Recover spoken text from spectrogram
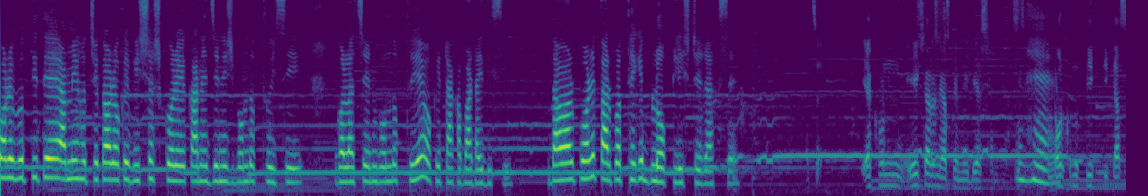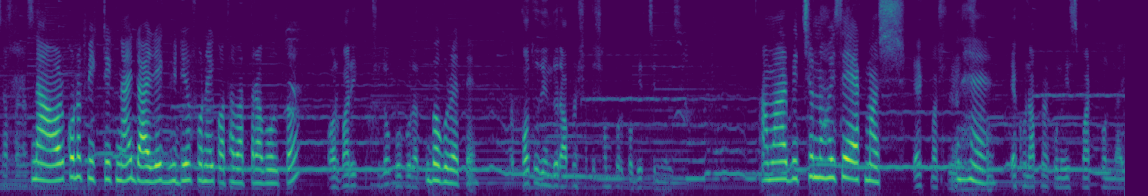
পরবর্তীতে আমি হচ্ছে কারও ওকে বিশ্বাস করে কানের জিনিস বন্ধক থুইছি গলা চেন বন্ধক থুয়ে ওকে টাকা পাঠাই দিছি। দেওয়ার পরে তারপর থেকে ব্লক লিস্টে রাখছে। এখন এই কারণে আপনি মিডিয়ার সামনে হ্যাঁ। ওর কোনো পিক টিক আছে আপনার কাছে? না ওর কোনো পিক টিক নাই ডাইরেক্ট ভিডিও ফোনে কথাবার্তা বলতো। ওর বাড়ি ছিল বগুড়াতে? বগুড়াতে। কতদিন ধরে আপনার সাথে সম্পর্ক বিচ্ছিন্ন হয়েছে? আমার বিচ্ছিন্ন হয়েছে এক মাস। এক মাস হ্যাঁ এখন আপনার কোনো স্মার্টফোন নাই?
